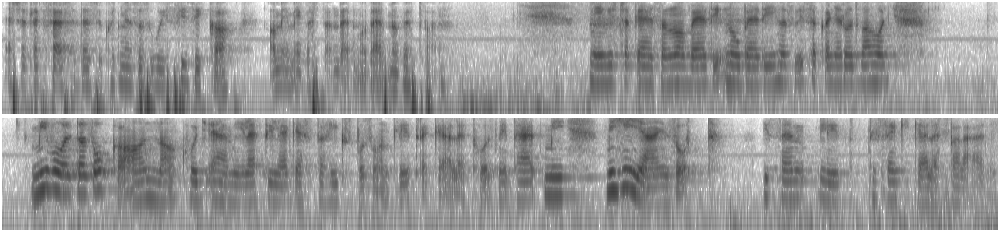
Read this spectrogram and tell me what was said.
esetleg felfedezzük, hogy mi az az új fizika, ami még a standard modell mögött van mégiscsak ehhez a Nobel-díj, Nobel-díjhoz visszakanyarodva, hogy mi volt az oka annak, hogy elméletileg ezt a Higgs bozont létre kellett hozni? Tehát mi, mi hiányzott, hiszen, lét, hiszen ki kellett találni?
